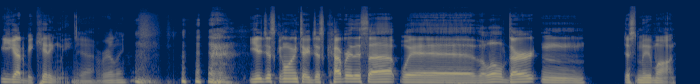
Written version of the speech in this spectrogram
you got to be kidding me. Yeah, really. You're just going to just cover this up with a little dirt and just move on.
